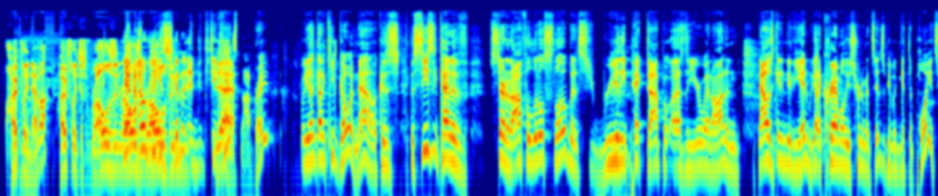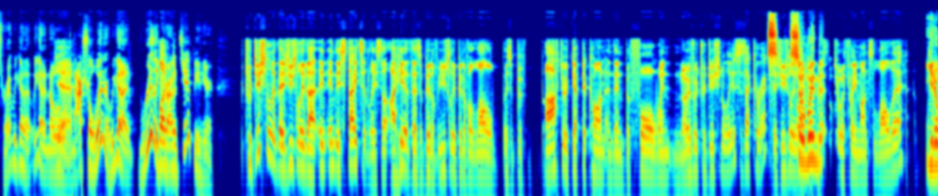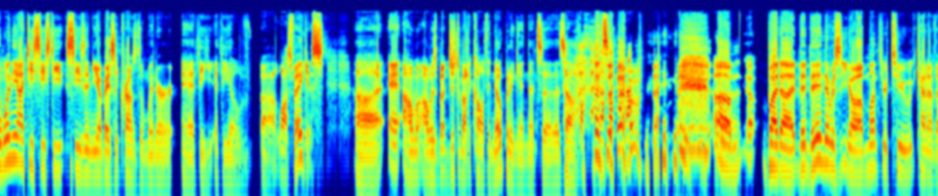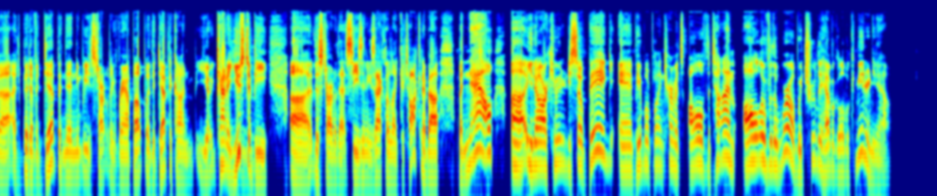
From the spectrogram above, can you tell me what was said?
Hopefully never. Hopefully just rolls and Yeah, rolls I don't and think rolls. it's gonna. and- It, it yeah. can't stop, right? We got to keep going now because the season kind of started off a little slow, but it's really Mm. picked up as the year went on, and now it's getting to the end. We got to cram all these tournaments in so people can get their points, right? We got to we got to know Yeah. an actual winner. We got to really Like- crown a champion here. Traditionally, there's usually that in, in the states at least. I hear there's a bit of usually a bit of a lull. Is it after Adepticon and then before when Nova traditionally is? Is that correct? There's usually So like when the- two or three months lull there. You know, when the ITC st- season, you know, basically crowns the winner at the at the uh, Las Vegas. Uh, I, I was about, just about to call it the Open again. That's uh, that's how. That's, um, uh, but uh, then, then there was you know a month or two, kind of a, a bit of a dip, and then we start to ramp up with the Adepticon. You know, it kind of used to be uh, the start of that season, exactly like you're talking about. But now, uh, you know, our community is so big, and people are playing tournaments all the time, all over the world. We truly have a global community now.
